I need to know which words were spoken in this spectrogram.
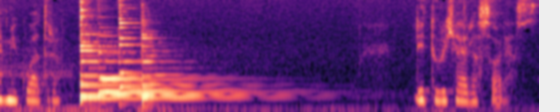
Este es mi cuatro. Liturgia de las horas.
